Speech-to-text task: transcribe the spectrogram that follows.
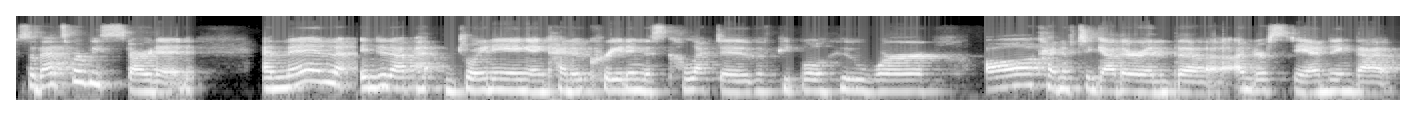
So that's where we started and then ended up joining and kind of creating this collective of people who were all kind of together in the understanding that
